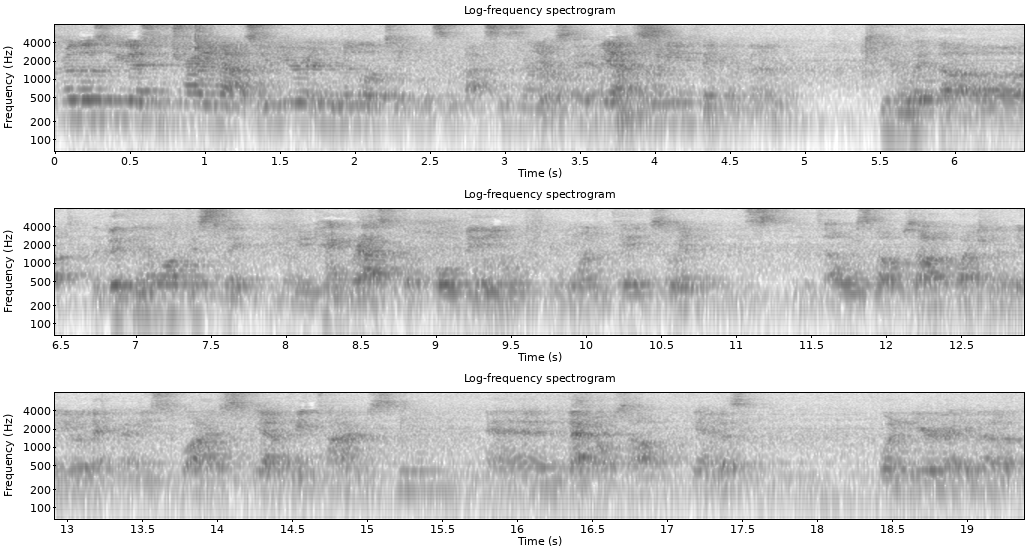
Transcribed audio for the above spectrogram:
For those of you guys who've tried it out, so you're in the middle of taking some classes now. Yes, I am. Yeah, what do you think of them? You know what? Uh, the good thing about this, like you know, you can't grasp the whole video in one take, so it, it's, it always helps out watching the video like at least twice, yeah. three times, mm -hmm. and that helps out yeah. because when you're like in a,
